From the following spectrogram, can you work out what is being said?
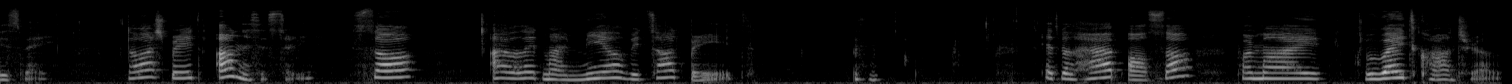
This way. Lavash bread unnecessary, so I will eat my meal without bread. it will help also for my weight control.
